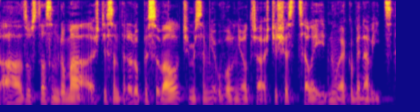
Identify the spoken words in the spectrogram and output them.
a zůstal jsem doma ještě jsem teda dopisoval, čím se mě uvolnilo třeba ještě šest celých dnů jakoby navíc. Uh,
